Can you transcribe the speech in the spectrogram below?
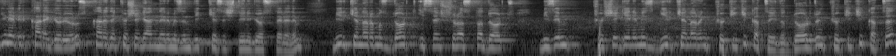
Yine bir kare görüyoruz. Karede köşegenlerimizin dik kesiştiğini gösterelim. Bir kenarımız 4 ise şurası da 4. Bizim köşegenimiz bir kenarın kök 2 katıydı. 4'ün kök 2 katı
